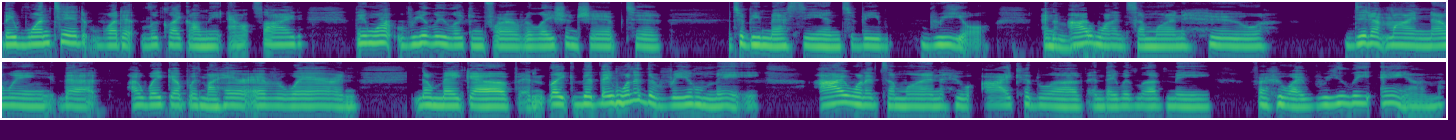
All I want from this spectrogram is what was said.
they wanted what it looked like on the outside. They weren't really looking for a relationship to to be messy and to be real. And Mm. I wanted someone who didn't mind knowing that I wake up with my hair everywhere and no makeup and like that they wanted the real me. I wanted someone who I could love and they would love me for who I really am,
